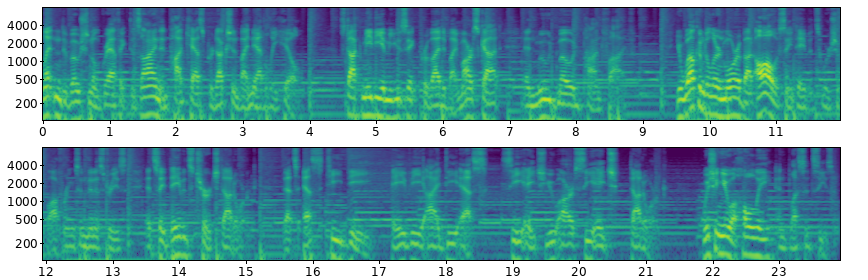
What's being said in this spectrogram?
Lenten devotional graphic design and podcast production by Natalee Hill. Stock media music provided by Marscott and Mood Mode Pond 5. You're welcome to learn more about all of St. David's worship offerings and ministries at stdavidschurch.org. That's S T D A V I D S C H U R C H dot org. Wishing you a holy and blessed season.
